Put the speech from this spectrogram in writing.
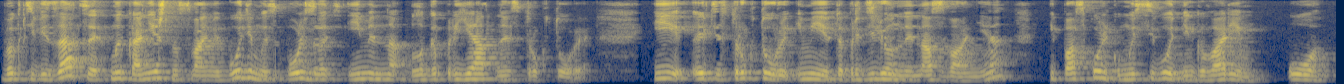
В активизациях мы, конечно, с вами будем использовать именно благоприятные структуры. И эти структуры имеют определенные названия. И поскольку мы сегодня говорим о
